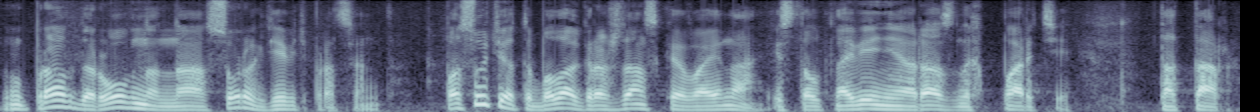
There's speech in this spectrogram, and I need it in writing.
ну, правда ровно на 49%. По сути, это была гражданская война и столкновение разных партий татар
